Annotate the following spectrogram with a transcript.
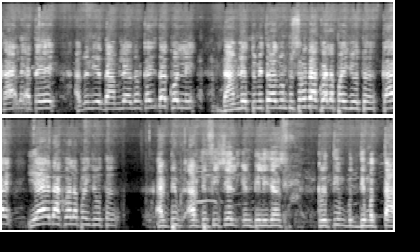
काय आलंय? आता हे अजून हे दामले अजून काहीच दाखवलं नाही. दामले तुम्ही तर अजून दुसरं दाखवायला पाहिजे होतं. काय? याय दाखवायला पाहिजे होतं. आर्टि आर्टिफिशियल इंटेलिजन्स कृत्रिम बुद्धिमत्ता.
